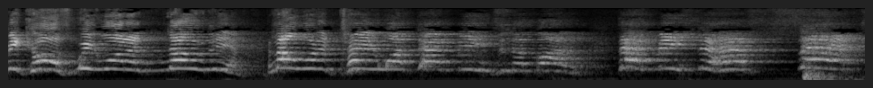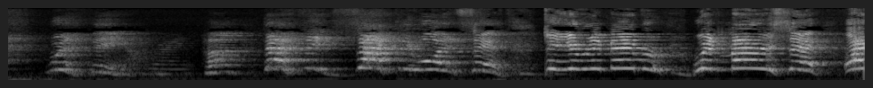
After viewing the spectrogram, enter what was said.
because we want to know them. And I want to tell you what that means in the Bible. That means to have sex with them. Huh? That's exactly what it says. Do you remember when Mary said, I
